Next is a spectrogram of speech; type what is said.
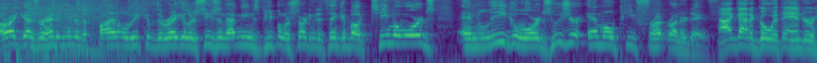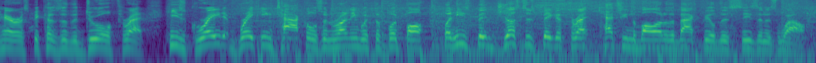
All right, guys, we're heading into the final week of the regular season. That means people are starting to think about team awards and league awards. Who's your MOP frontrunner, Dave? I got to go with Andrew Harris because of the dual threat. He's great at breaking tackles and running with the football, but he's been just as big a threat catching the ball out of the backfield this season as well.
